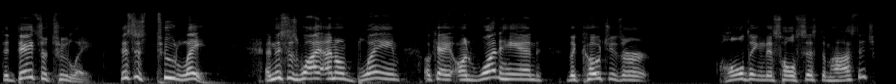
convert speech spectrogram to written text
the dates are too late. This is too late, and this is why I don't blame. Okay, on one hand, the coaches are holding this whole system hostage.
